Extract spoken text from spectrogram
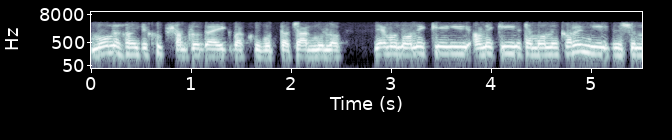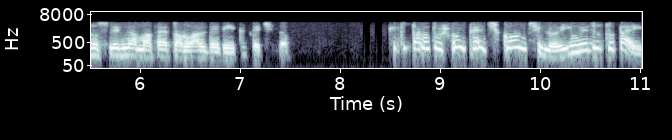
মনে হয় যে খুব সাম্প্রদায়িক বা খুব অত্যাচারমূলক। যেমন অনেকেই অনেকেই এটা মনে করেন যে দেশের মুসলিমরা মাথায় তরোয়াল বেরিয়ে ঢুকেছিল কিন্তু তারা তো সংখ্যায় কম ছিল, ইংরেজও তো তাই।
